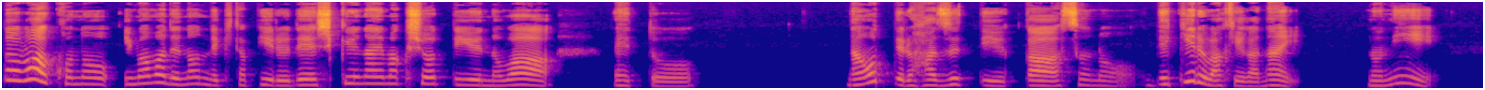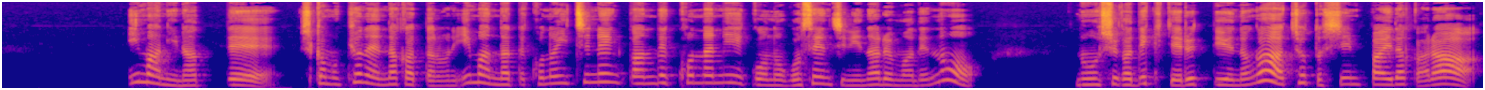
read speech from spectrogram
当はこの今まで飲んできたピルで子宮内膜症っていうのは、えっと、治ってるはずっていうか、その、できるわけがないのに、今になって、しかも去年なかったのに、今になってこの1年間でこんなにこの5センチになるまでの脳腫ができてるっていうのがちょっと心配だから、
